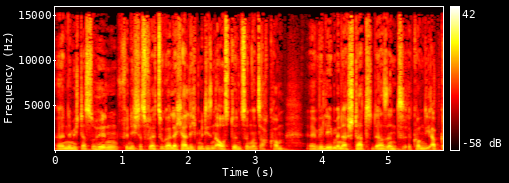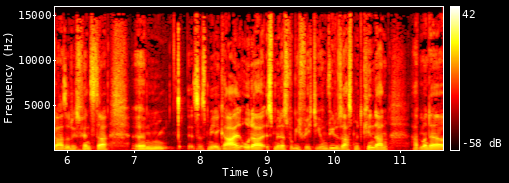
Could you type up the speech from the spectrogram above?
äh, nehme ich das so hin, finde ich das vielleicht sogar lächerlich mit diesen Ausdünstungen und sag, komm, äh, wir leben in der Stadt, da sind, kommen die Abgase durchs Fenster, ähm, es ist mir egal oder ist mir das wirklich wichtig? Und wie du sagst, mit Kindern hat man da,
